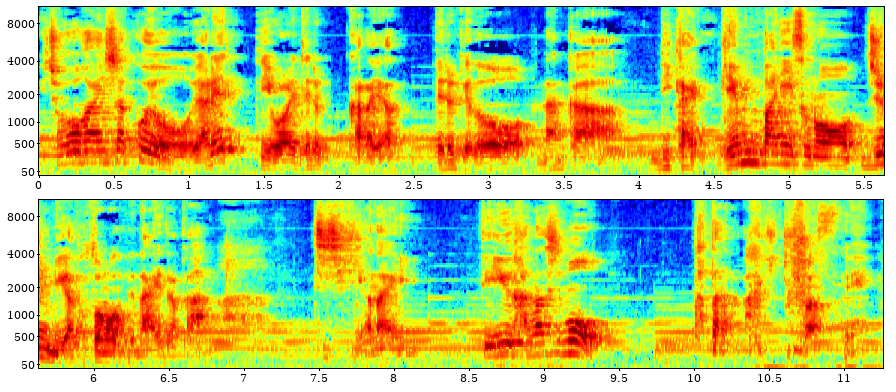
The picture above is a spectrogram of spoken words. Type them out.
障害者雇用をやれって言われてるからやってるけど、なんか理解、現場にその準備が整ってないとか、知識がないっていう話も多々聞きますね。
